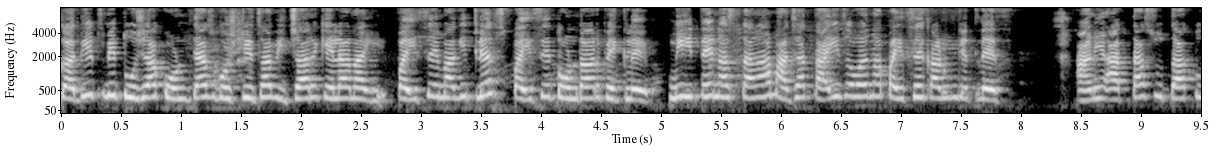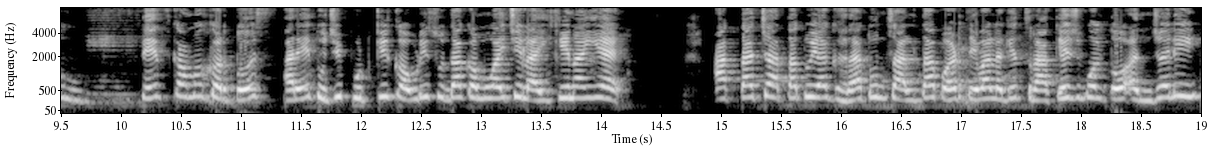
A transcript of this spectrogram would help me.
कधीच मी तुझ्या कोणत्याच गोष्टीचा विचार केला नाही. पैसे मागितलेस पैसे तोंडावर फेकले. मी इथे नसताना माझ्या ताईजवळ ना पैसे काढून घेतलेस. आणि आता सुद्धा तू तेच कामं करतोस अरे तुझी फुटकी कवडी सुद्धा कमवायची लायकी नाहीये. आत्ताच्या आता तू या घरातून चालता पड तेव्हा लगेच राकेश बोलतो अंजली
